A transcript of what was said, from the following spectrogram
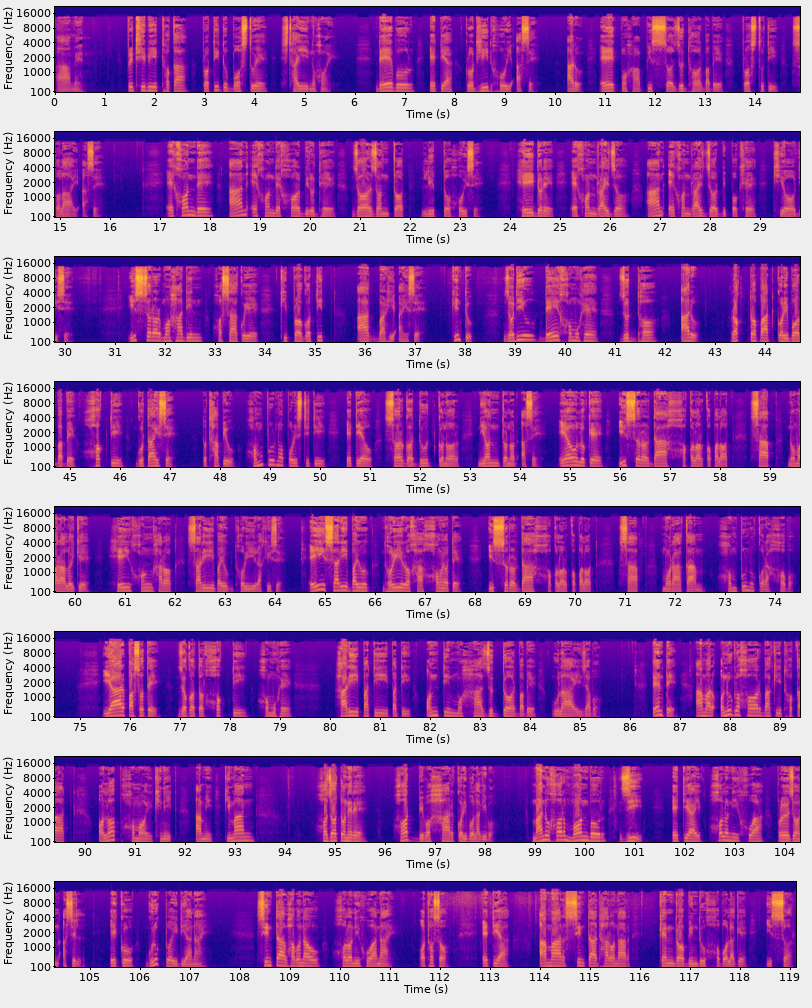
আমেন। পৃথিৱীত থকা প্ৰতিটো বস্তুৱে স্থায়ী নহয়। দেহবোৰ এতিয়া ক্ৰোধিত হৈ আছে আৰু এক মহা বিশ্বযুদ্ধৰ বাবে প্ৰস্তুতি চলাই আছে। এখন দেশ আন এখন দেশৰ বিৰুদ্ধে জ্বৰ যন্ত্ৰত লিপ্ত হৈছে। সেইদৰে এখন ৰাজ্য আন এখন ৰাজ্যৰ বিপক্ষে থিয় দিছে। ঈশ্বৰৰ মহাদিন সঁচাকৈয়ে ক্ষিপ্ৰগতিত আগবাঢ়ি আহিছে। কিন্তু যদিও দেশসমূহে যুদ্ধ আৰু ৰক্তপাত কৰিবৰ বাবে শক্তি গোটাইছে তথাপিও সম্পূৰ্ণ পৰিস্থিতি এতিয়াও স্বৰ্গদূতগণৰ নিয়ন্ত্ৰণত আছে। এওঁলোকে ঈশ্বৰৰ দাসসকলৰ কপালত চাপ নমৰালৈকে সেই সংসাৰক চাৰি বায়ুক ধৰি ৰাখিছে। এই চাৰি বায়ুক ধৰি ৰখা সময়তে ঈশ্বৰৰ দাসসকলৰ কপালত চাপ মৰা কাম সম্পূৰ্ণ কৰা হ'ব। ইয়াৰ পাছতে জগতৰ শক্তিসমূহে শাৰী পাতি পাতি অন্তিম মহাযুদ্ধৰ বাবে ওলাই যাব। তেন্তে আমাৰ অনুগ্ৰহৰ বাকী থকাত অলপ সময়খিনিক আমি কিমান সযতনেৰে সৎ ব্যৱহাৰ কৰিব লাগিব। মানুহৰ মনবোৰ যি এতিয়াই সলনি হোৱা প্ৰয়োজন আছিল একো গুৰুত্বই দিয়া নাই। চিন্তা ভাৱনাও সলনি হোৱা নাই। অথচ এতিয়া আমাৰ চিন্তা ধাৰণাৰ কেন্দ্ৰবিন্দু হ'ব লাগে ঈশ্বৰ।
